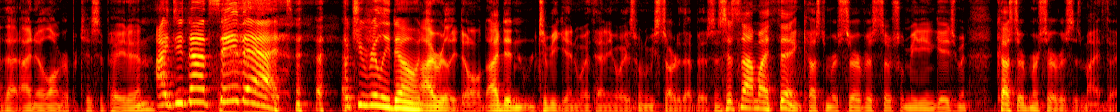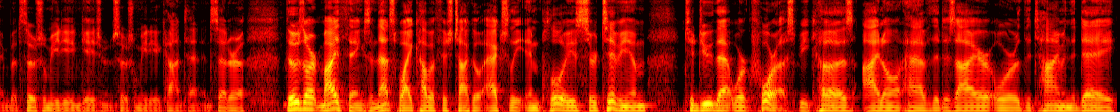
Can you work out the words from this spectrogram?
that I no longer participate in. I did not say that, but you really don't. I really don't. I didn't to begin with, anyways, when we started that business. It's not my thing. Customer service, social media engagement. Customer service is my thing, but social media engagement, social media content, etc. Those aren't my things, and that's why Cabo Fish Taco actually employs Certivium to do that work for us because I don't have the desire or the time in the day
